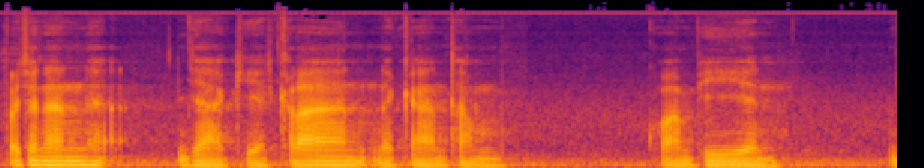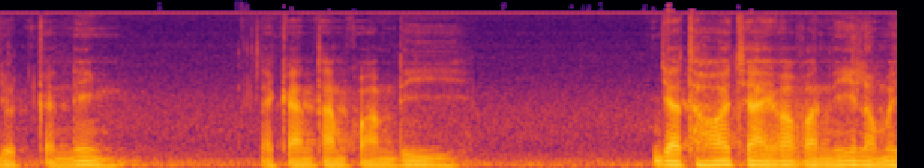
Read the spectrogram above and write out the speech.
เพราะฉะนั้นอย่าเกียจคร้านในการทำความเพียร หยุดกันนิ่ง ในการทำความดี อย่าท้อใจว่าวันนี้เราไม่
